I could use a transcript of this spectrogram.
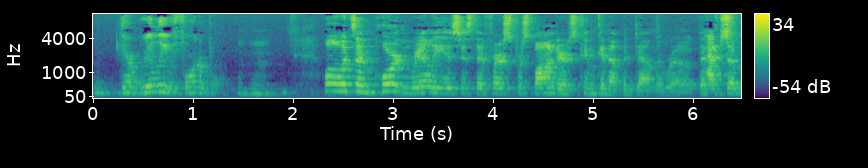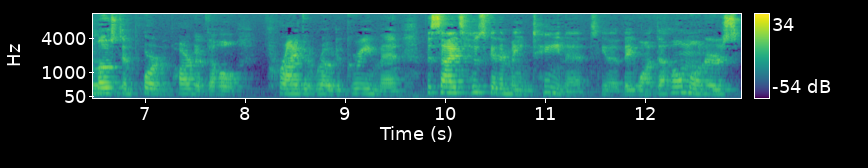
they're really affordable. Well, what's important really is just that first responders can get up and down the road. That's Absolutely. the most important part of the whole private road agreement. Besides, who's going to maintain it? You know, they want the homeowners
